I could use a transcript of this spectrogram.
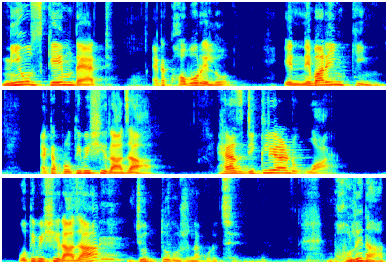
নিউজ কেম দ্যাট একটা খবর এলো এ নেবারিং কিং একটা প্রতিবেশী রাজা হ্যাজ ডিক্লেয়ার্ড ওয়ার প্রতিবেশী রাজা যুদ্ধ ঘোষণা করেছে। Bholenath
